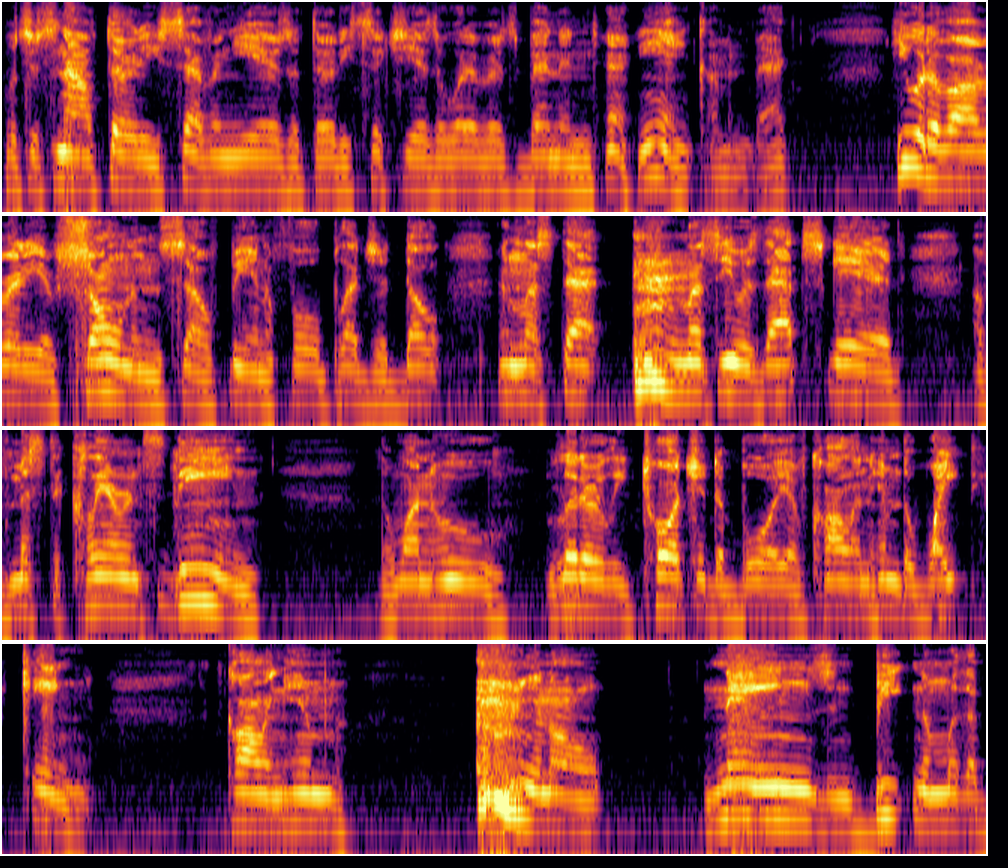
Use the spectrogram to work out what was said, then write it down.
which is now 37 years or 36 years or whatever it's been, and he ain't coming back. He would have already have shown himself being a full-fledged adult, unless that, unless he was that scared of Mr. Clarence Dean, the one who literally tortured the boy of calling him the White King, calling him, you know, names and beating him with a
